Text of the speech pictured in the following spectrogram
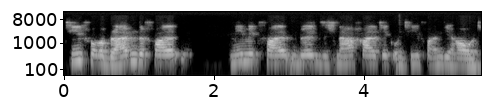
tiefere bleibende Falten, Mimikfalten bilden sich nachhaltig und tiefer in die Haut.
